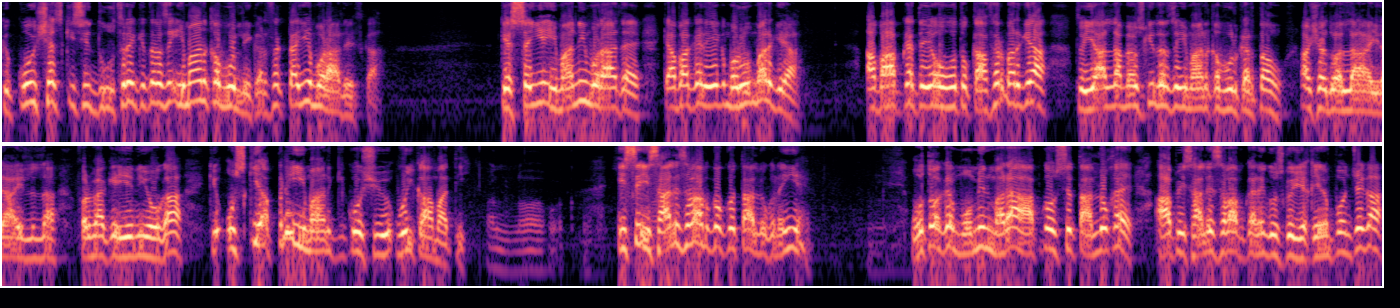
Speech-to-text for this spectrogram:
कि कोई शख्स किसी दूसरे की तरफ़ से ईमान कबूल नहीं कर सकता ये मुराद है इसका। कि सही ईमानी मुराद है कि अब अगर एक मरूम मर गया अब आप कहते हो वो तो काफिर मर गया। तो या अल्लाह मैं उसकी तरफ़ से ईमान कबूल करता हूँ। अशद अल्लाह फरमा के ये नहीं होगा कि उसकी अपनी ईमान की कोशिश वही काम आती। इससे इसाले सवाब का को कोई ताल्लुक नहीं है। वो तो अगर मोमिन मरा आपको उससे ताल्लुक है आप इसाले सवाब करेंगे उसको यकीन पहुंचेगा।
